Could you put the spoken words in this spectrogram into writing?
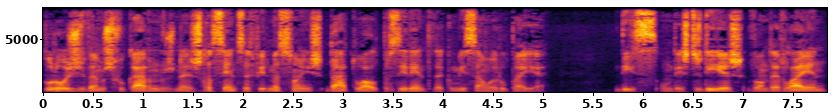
Por hoje vamos focar-nos nas recentes afirmações da atual Presidente da Comissão Europeia. Disse um destes dias, von der Leyen,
